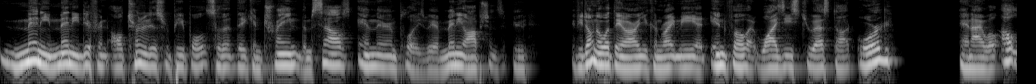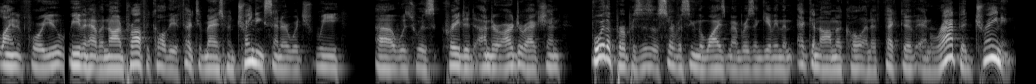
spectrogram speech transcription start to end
many, many different alternatives for people so that they can train themselves and their employees. We have many options. If you if you don't know what they are, you can write me at info at wiseeastus.org and I will outline it for you. We even have a nonprofit called the Effective Management Training Center, which we uh, which was created under our direction for the purposes of servicing the WISE members and giving them economical and effective and rapid training.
